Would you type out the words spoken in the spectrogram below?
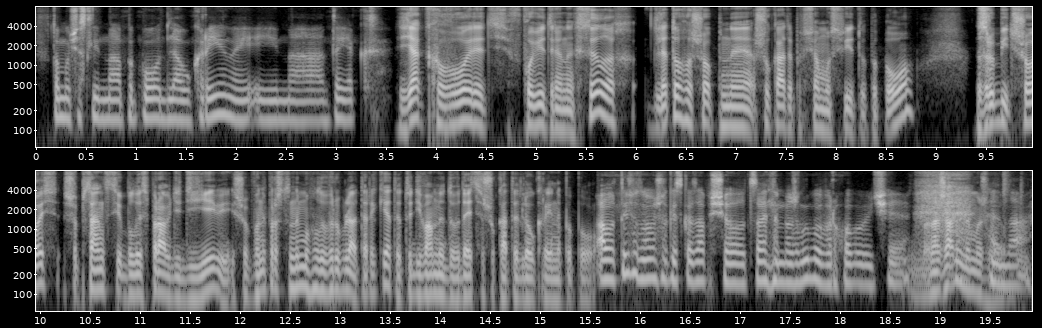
в тому числі на ППО для України і на те, як. Як говорять в повітряних силах, для того, щоб не шукати по всьому світу ППО. Зробіть щось, щоб санкції були справді дієві, і щоб вони просто не могли виробляти ракети, тоді вам не доведеться шукати для України ППО. Але ти ж знову ж таки сказав, що це неможливо, враховуючи на жаль, неможливо. Да.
